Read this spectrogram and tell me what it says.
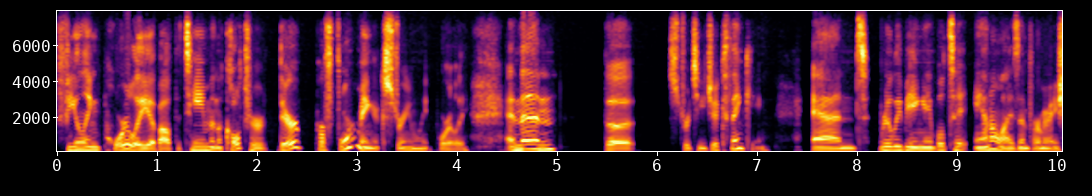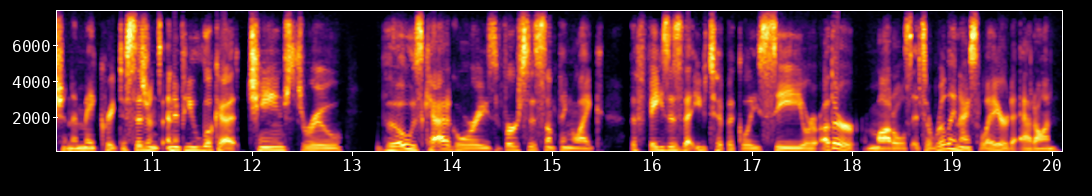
feeling poorly about the team and the culture, they're performing extremely poorly. And then the strategic thinking and really being able to analyze information and make great decisions. And if you look at change through those categories versus something like the phases that you typically see or other models, it's a really nice layer to add on.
